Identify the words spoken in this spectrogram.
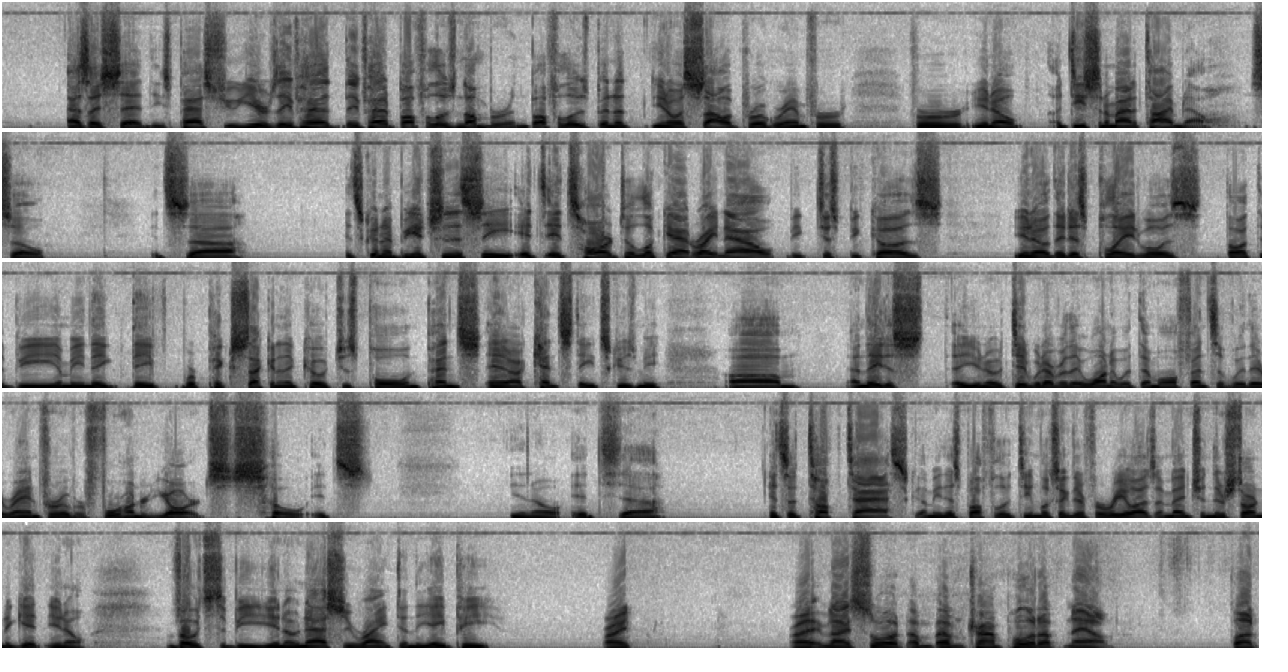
as I said, these past few years they've had they've had Buffalo's number, and Buffalo's been a you know a solid program for for you know a decent amount of time now. So it's uh, it's going to be interesting to see. It's it's hard to look at right now be, just because you know they just played what was thought to be. I mean they they were picked second in the coaches poll in Penn uh, Kent State, excuse me, um, and they just uh, you know did whatever they wanted with them offensively. They ran for over 400 yards, so it's you know it's. Uh, it's a tough task. I mean, this Buffalo team looks like they're for real. As I mentioned, they're starting to get you know votes to be you know nationally ranked in the AP. Right right? And I saw it. I'm, I'm trying to pull it up now, but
